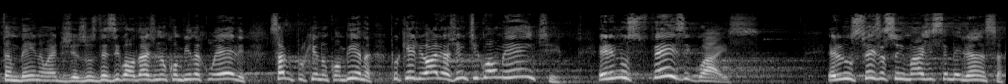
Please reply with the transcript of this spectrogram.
também não é de Jesus. Desigualdade não combina com ele. Sabe por que não combina? Porque ele olha a gente igualmente. Ele nos fez iguais. Ele nos fez a sua imagem e semelhança.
